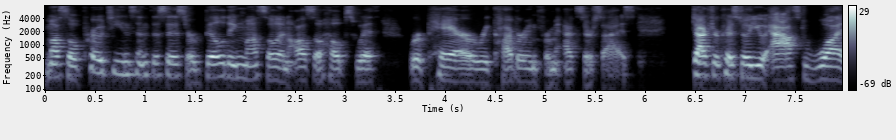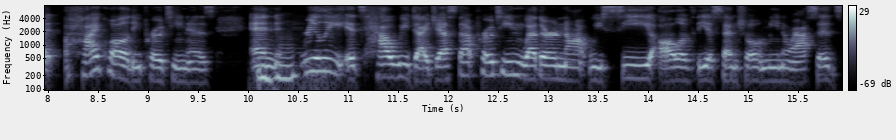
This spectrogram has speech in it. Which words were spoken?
muscle protein synthesis or building muscle and also helps with repair, recovering from exercise. Dr. Crystal, you asked what a high quality protein is. And Mhm. really, it's how we digest that protein, whether or not we see all of the essential amino acids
